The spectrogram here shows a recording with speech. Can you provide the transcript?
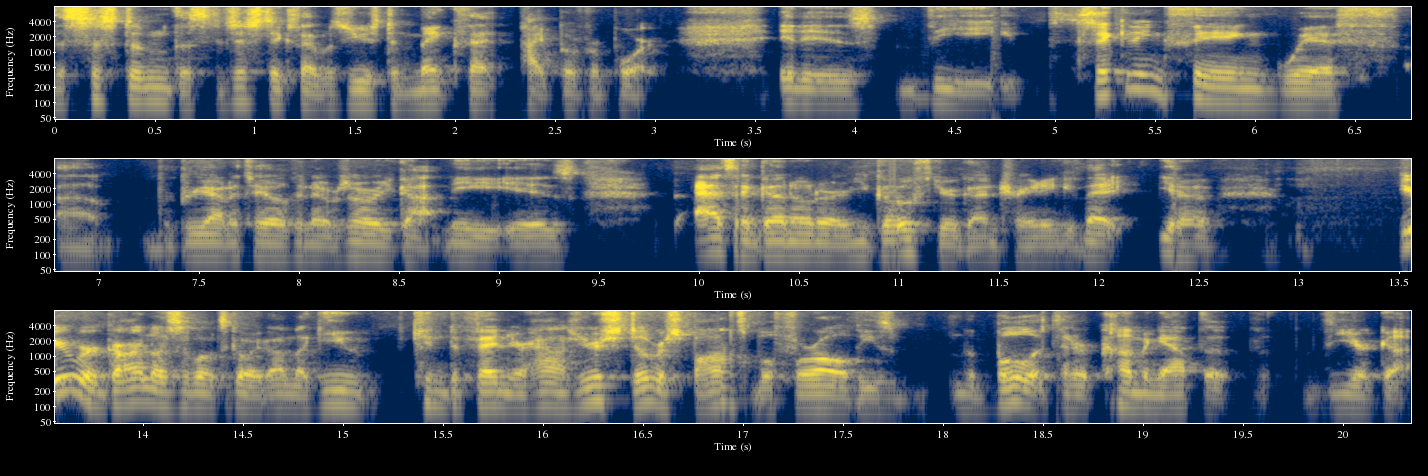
the system, the statistics that was used to make that type of report. It is the sickening thing with uh, the Breonna Taylor thing that was already got me is as a gun owner, you go through your gun training that you know, You're regardless of what's going on, like you can defend your house, you're still responsible for all these the bullets that are coming out the, the your gun.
